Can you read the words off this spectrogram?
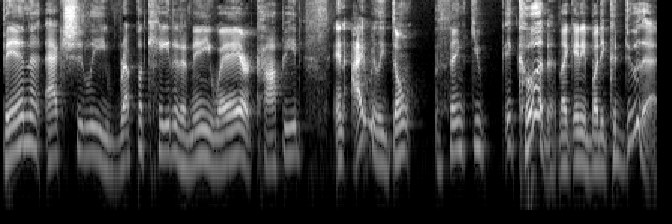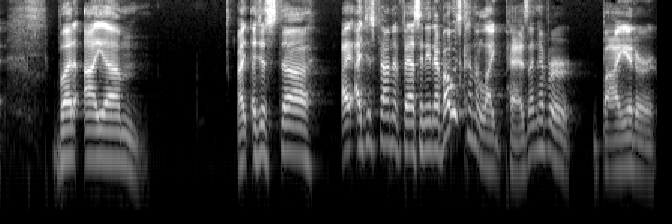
been actually replicated in any way or copied, and I really don't think you it could like anybody could do that. But I um I, I just uh I, I just found it fascinating. I've always kind of liked Pez. I never buy it or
